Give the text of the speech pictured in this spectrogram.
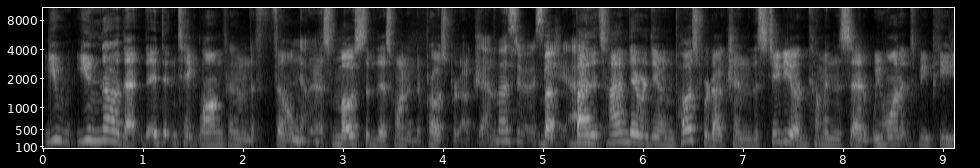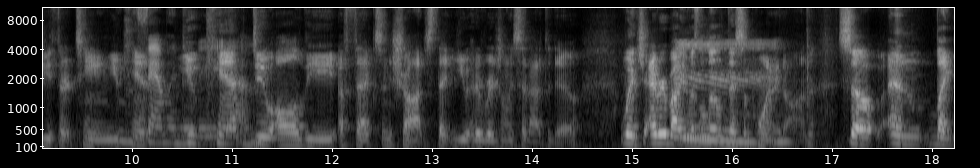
you you know that it didn't take long for them to film No. this. Most of this went into post production. Yeah, most of it was But CGI. by the time they were doing post production, the studio had come in and said, "We want it to be PG thirteen. You Mm, can't family you movie, can't yeah. do all the effects and shots that you had originally set out to do," which everybody was a little disappointed on. So and like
